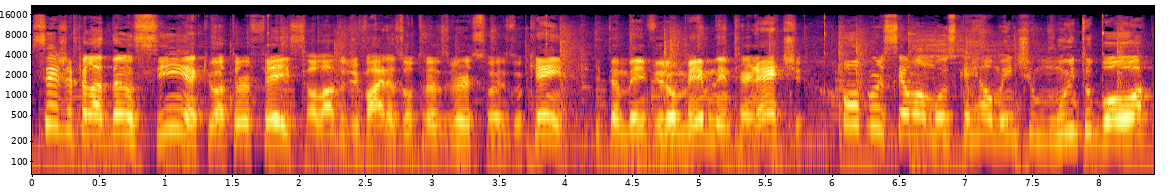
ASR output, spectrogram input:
Seja pela dancinha que o ator fez ao lado de várias outras versões do Ken, e também virou meme na internet, ou por ser uma música realmente muito boa,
